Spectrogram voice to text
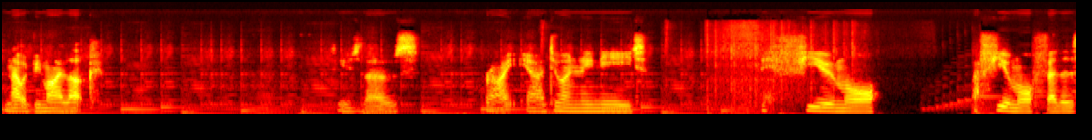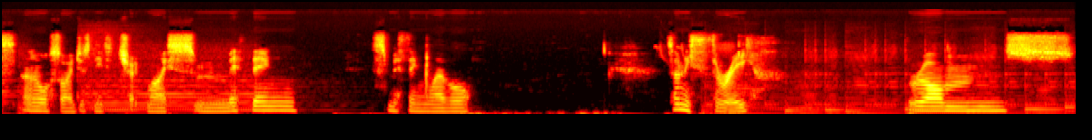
and that would be my luck. use those. Right, yeah, I do only need a few more a few more feathers. And also I just need to check my smithing smithing level. It's only three. Bronze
